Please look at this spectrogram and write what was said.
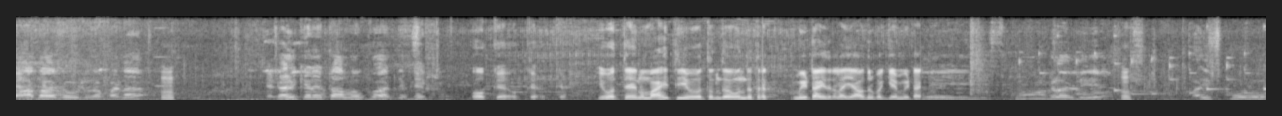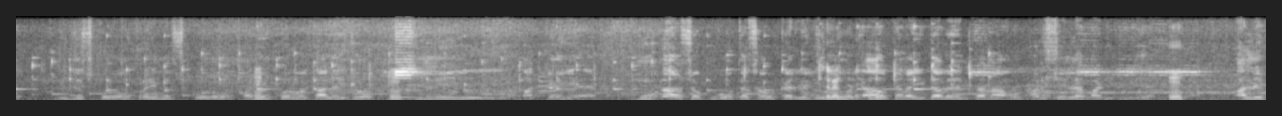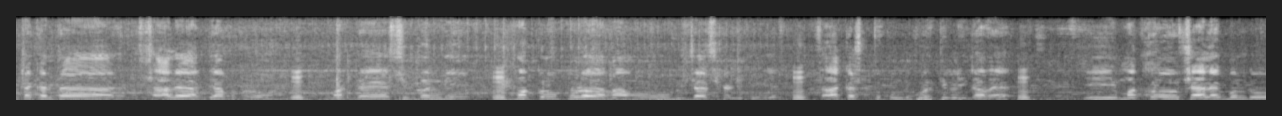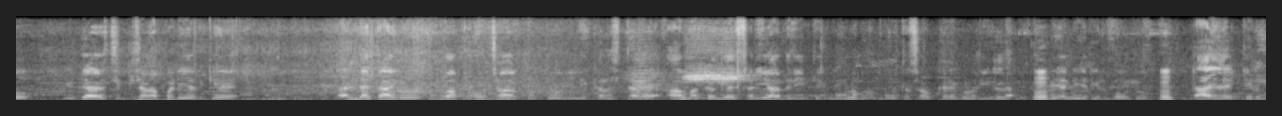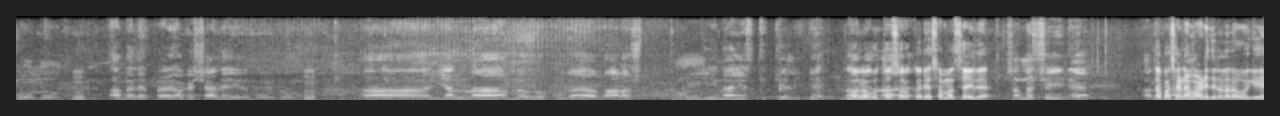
ರಾಧಾಗೌಡರ ಬಣ ಚಳ್ಳಕೆರೆ ತಾಲೂಕು ಅಧ್ಯಕ್ಷರು ಓಕೆ ಓಕೆ ಓಕೆ. ಇವತ್ತೇನು ಮಾಹಿತಿ ಇವತ್ತೊಂದು ಒಂದು ಹತ್ರ ಮೀಟ್ ಆಗಿದ್ರಲ್ಲ ಯಾವ್ದ್ರ ಬಗ್ಗೆ ಮೀಟ್ ಆಗಿ ಸ್ಕೂಲ್ಗಳಲ್ಲಿ high school middle school primary school ಪದವಿ ಪೂರ್ವ ಕಾಲೇಜು ಇಲ್ಲಿ ಮಕ್ಕಳಿಗೆ ಮೂಲ ಮೂಲಭೂತ ಸೌಕರ್ಯಗಳು ಯಾವ ಥರ ಇದ್ದಾವೆ ಅಂತ ನಾವು ಪರಿಶೀಲನೆ ಮಾಡಿದ್ದೀವಿ. ಅಲ್ಲಿರ್ತಕ್ಕಂಥ ಶಾಲೆ ಅಧ್ಯಾಪಕರು ಮತ್ತೆ ಸಿಬ್ಬಂದಿ ಮಕ್ಕಳು ಕೂಡ ನಾವು ವಿಚಾರಿಸ್ಕೊಂಡಿದ್ದೀವಿ. ಸಾಕಷ್ಟು ಕುಂದುಕೊರತೆಗಳು ಇದ್ದಾವೆ ಹ್ಞೂ ಈ ಮಕ್ಕಳು ಶಾಲೆಗೆ ಬಂದು ವಿದ್ಯಾ ಶಿಕ್ಷಣ ಪಡೆಯೋದಕ್ಕೆ ತಂದೆ ತಾಯಿಗಳು ತುಂಬ ಪ್ರೋತ್ಸಾಹ ಕೊಟ್ಟು ಇಲ್ಲಿ ಕಲಿಸ್ತಾರೆ ಆ ಮಕ್ಕಳಿಗೆ ಸರಿಯಾದ ರೀತಿ ಮೂಲಭೂತ ಸೌಕರ್ಯಗಳು ಇಲ್ಲ. ಕುಡಿಯ ನೀರು ಇರ್ಬೋದು ಟಾಯ್ಲೆಟ್ ಇರ್ಬೋದು ಆಮೇಲೆ ಪ್ರಯೋಗಶಾಲೆ ಇರ್ಬೋದು. ಆ, ಎಲ್ಲದರಲ್ಲೂ ಕೂಡ ಬಹಳಷ್ಟು ಹೀನಾಯ ಸ್ಥಿತಿಯಲ್ಲಿ ಇದೆ. ಮೂಲಭೂತ ಸೌಕರ್ಯ ಸಮಸ್ಯೆ ಇದೆ. ಸಮಸ್ಯೆ ಇದೆ. ತಪಾಸಣೆ ಮಾಡಿದ್ರಲ್ಲ ಹೋಗಿ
